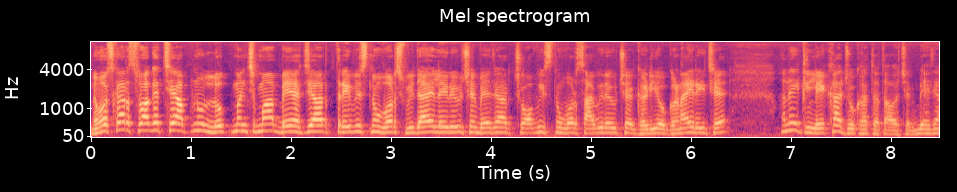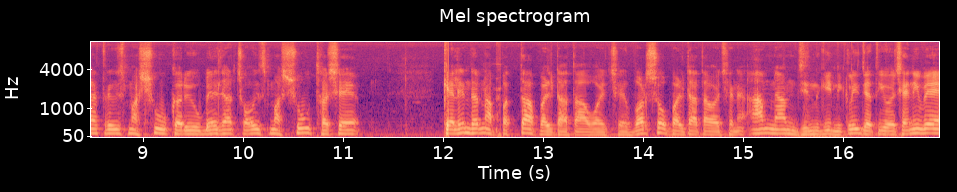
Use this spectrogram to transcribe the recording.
નમસ્કાર, સ્વાગત છે આપનું લોકમંચમાં. બે હજાર ત્રેવીસનું વર્ષ વિદાય લઈ રહ્યું છે. બે હજાર ચોવીસનું વર્ષ આવી રહ્યું છે. ઘડીઓ ગણાઈ રહી છે. અને એક લેખાજોખા થતા હોય છે બે હજાર ત્રેવીસમાં શું કર્યું? બે હજાર ચોવીસમાં શું થશે? કેલેન્ડરના પત્તા પલટાતા હોય છે, વર્ષો પલટાતા હોય છે અને આમ નામ જિંદગી નીકળી જતી હોય છે. એની વે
